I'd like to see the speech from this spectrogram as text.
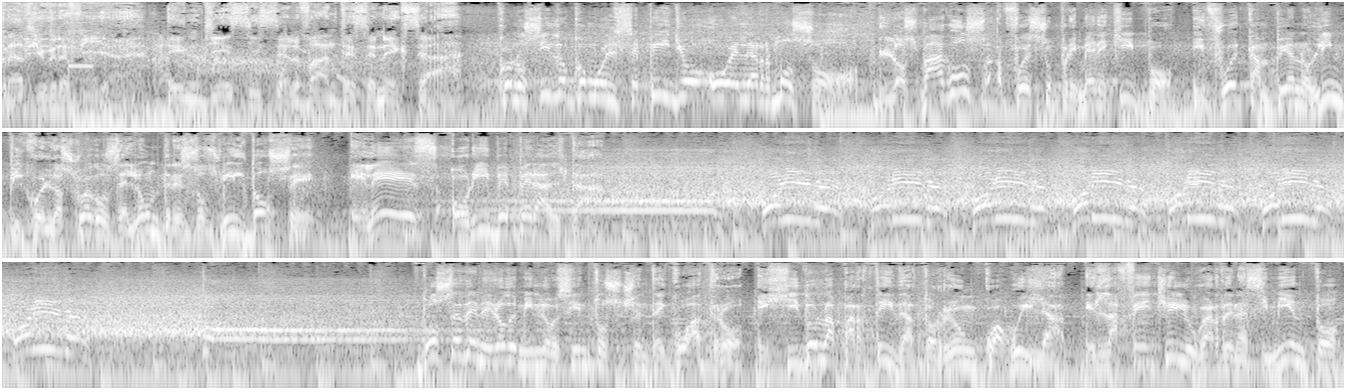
radiografía en Jesse Cervantes en Exa. Conocido como el Cepillo o el Hermoso, Los Vagos fue su primer equipo y fue campeón olímpico en los Juegos de Londres 2012. Él es Oribe Peralta. 12 de enero de 1984, Ejido La Partida, Torreón, Coahuila, es la fecha y lugar de nacimiento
